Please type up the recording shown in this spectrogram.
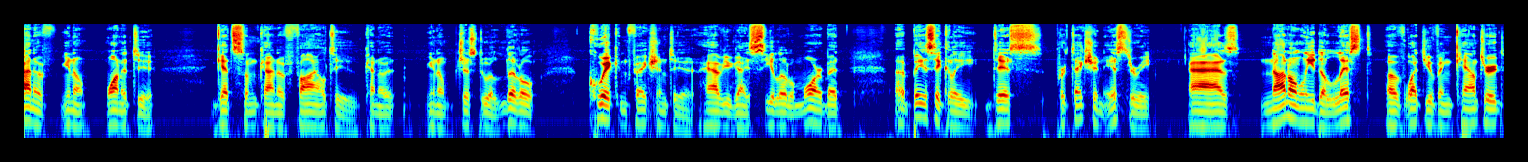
kind of, you know, wanted to get some kind of file to kind of, you know, just do a little quick infection to have you guys see a little more. But uh, basically, this protection history has not only the list of what you've encountered,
